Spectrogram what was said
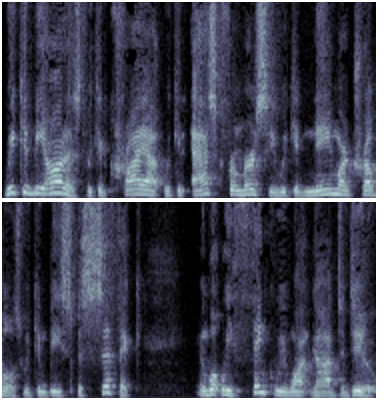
We could be honest. We could cry out. We could ask for mercy. We could name our troubles. We can be specific in what we think we want God to do.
